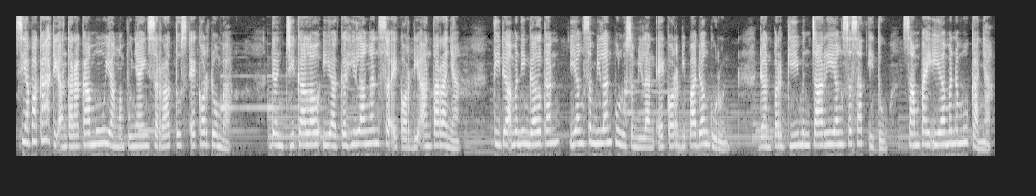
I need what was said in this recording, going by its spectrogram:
Siapakah di antara kamu yang mempunyai seratus ekor domba? Dan jikalau ia kehilangan seekor di antaranya, tidak meninggalkan yang 99 ekor di padang gurun dan pergi mencari yang sesat itu sampai ia menemukannya.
